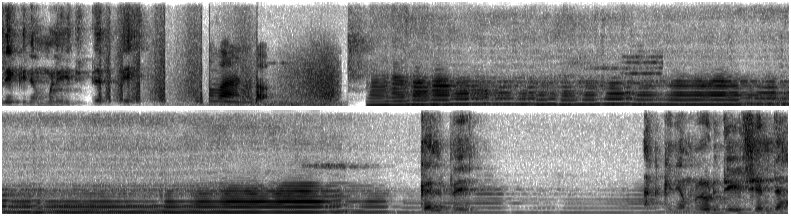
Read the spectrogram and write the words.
പേരിലേക്ക് നമ്മൾ എഴുതി തരട്ടെ? വേണ്ട. കൽബ് അനക്ക് നമ്മളോട് ദേഷ്യം എന്താ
